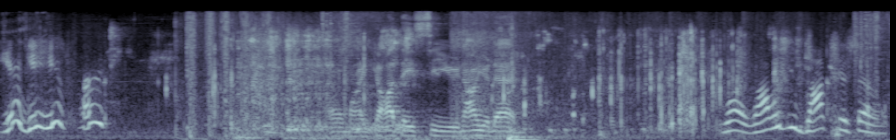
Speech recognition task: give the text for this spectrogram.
Yeah, get here first. Oh my god, they see you. Now you're dead. Whoa, why would you box yourself?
